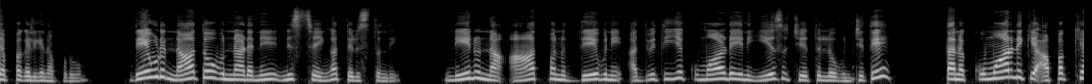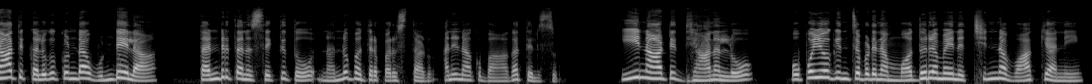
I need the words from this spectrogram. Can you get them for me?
చెప్పగలిగినప్పుడు దేవుడు నాతో ఉన్నాడని నిశ్చయంగా తెలుస్తుంది. నేను నా ఆత్మను దేవుని అద్వితీయ కుమారుడైన యేసు చేతుల్లో ఉంచితే తన కుమారునికి అపఖ్యాతి కలుగకుండా ఉండేలా తండ్రి తన శక్తితో నన్ను భద్రపరుస్తాడు అని నాకు బాగా తెలుసు. ఈనాటి ధ్యానంలో ఉపయోగించబడిన మధురమైన చిన్న వాక్యాన్ని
